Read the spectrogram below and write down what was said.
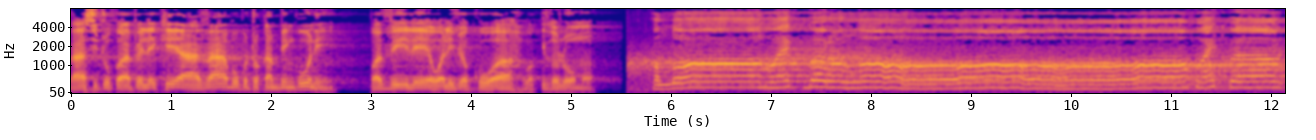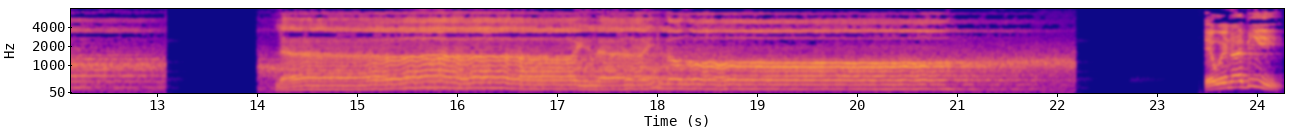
basi tukawapelekea adhabu kutoka mbinguni kwa vile walivyokuwa wakidhulumu الله أكبر الله أكبر Nabii,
